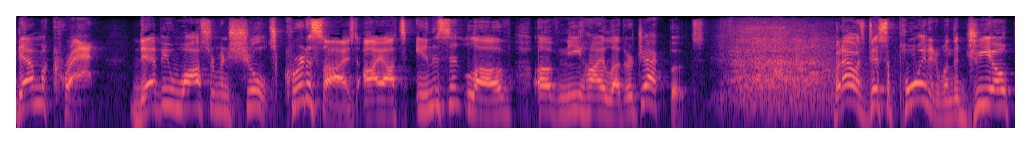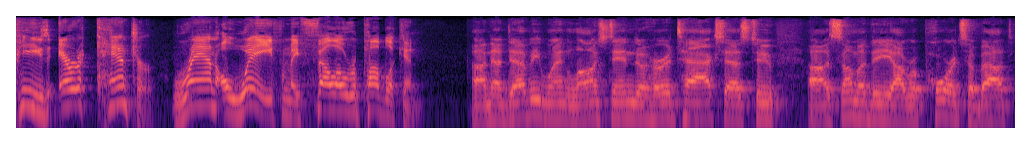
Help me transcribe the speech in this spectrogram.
Democrat Debbie Wasserman Schultz criticized Iott's innocent love of knee high leather jackboots. But I was disappointed when the GOP's Eric Cantor ran away from a fellow Republican. Uh, now, Debbie went and launched into her attacks as to uh, some of the uh, reports about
